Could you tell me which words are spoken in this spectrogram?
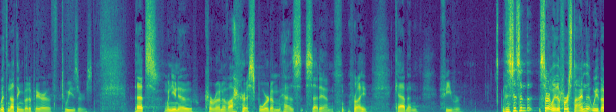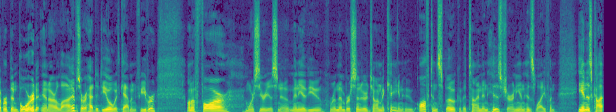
with nothing but a pair of tweezers. That's when you know coronavirus boredom has set in, right? Cabin fever. This isn't the, certainly the first time that we've ever been bored in our lives or had to deal with cabin fever. On a far more serious note, many of you remember Senator John McCain, who often spoke of a time in his journey, in his life, when he and his co-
